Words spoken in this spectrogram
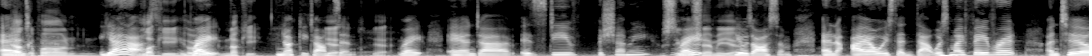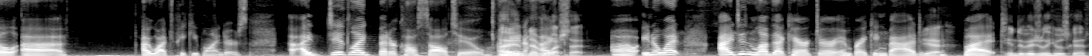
Al And Capone. yeah, Lucky or right. Nucky. Nucky Thompson. yeah. Right. And uh, it's Steve Buscemi, Steve right? Buscemi, yeah. He was awesome. And I always said that was my favorite until uh, I watched Peaky Blinders. I did like Better Call Saul too. I I have mean, never I- watched that. Oh, you know what? I didn't love that character in Breaking Bad. Yeah. But Individually, he was good.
